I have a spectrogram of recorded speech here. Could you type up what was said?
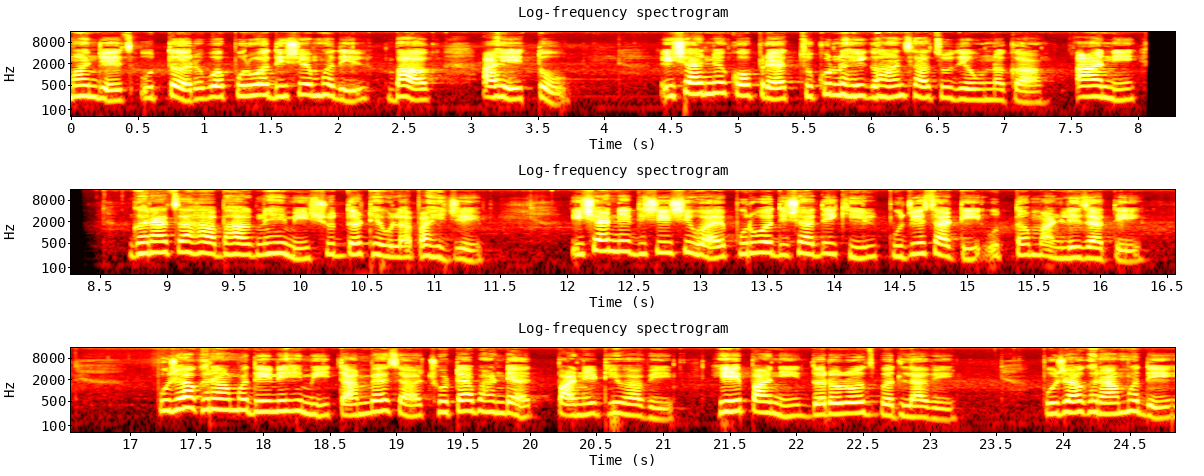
म्हणजेच उत्तर व पूर्व दिशेमधील भाग आहे तो. ईशान्य कोपऱ्यात चुकूनही घाण साचू देऊ नका आणि घराचा हा भाग नेहमी शुद्ध ठेवला पाहिजे. ईशान्य दिशेशिवाय पूर्व दिशा देखील पूजेसाठी उत्तम मानली जाते. पूजाघरामध्ये नेहमी तांब्याच्या छोट्या भांड्यात पाणी ठेवावे. हे पाणी दररोज बदलावे. पूजाघरामध्ये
